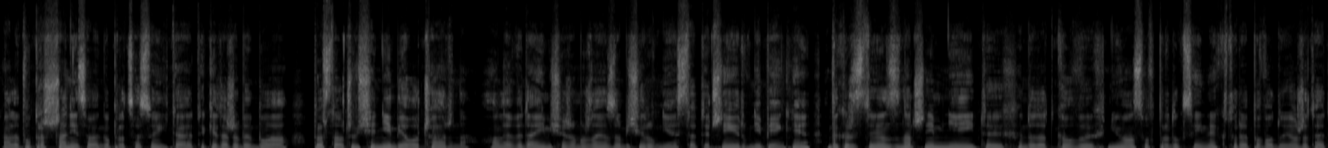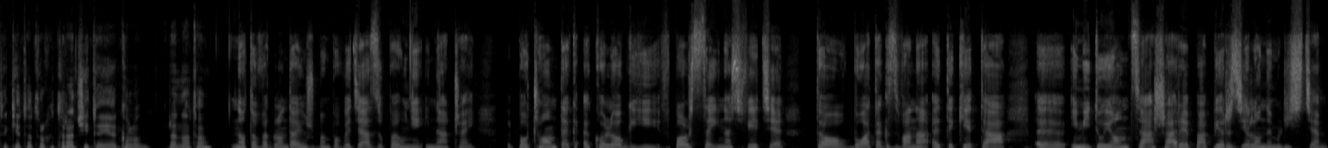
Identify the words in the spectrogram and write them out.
ale w upraszczanie całego procesu i ta etykieta, żeby była prosta. Oczywiście nie biało-czarna, ale wydaje mi się, że można ją zrobić równie estetycznie i równie pięknie, wykorzystując znacznie mniej tych dodatkowych niuansów produkcyjnych, które powodują, że ta etykieta trochę traci tej ekologii. Renata? No to wygląda, już bym powiedziała, zupełnie inaczej. Początek ekologii w Polsce i na świecie to była tak zwana etykieta y, imitująca szary papier z zielonym liściem.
